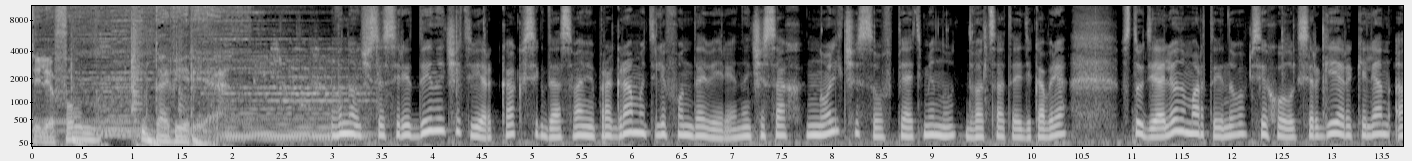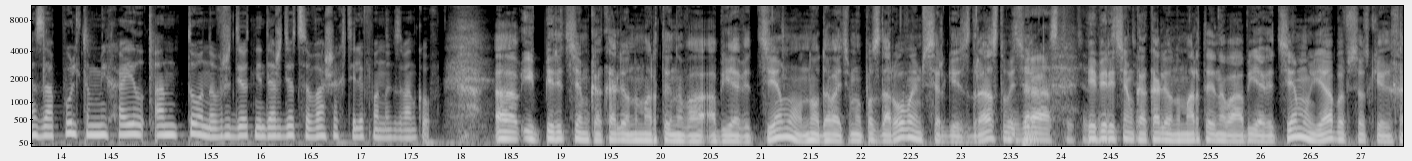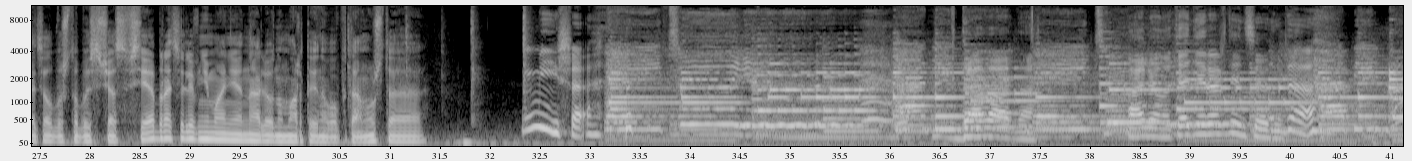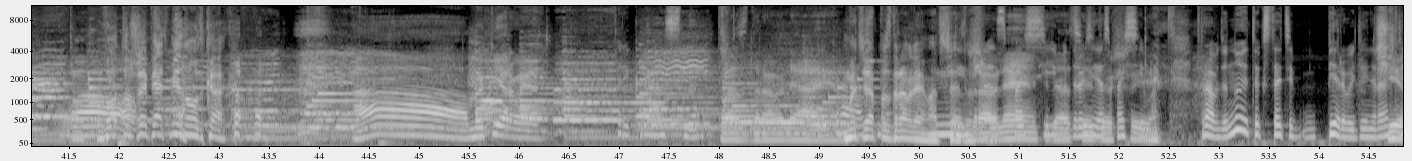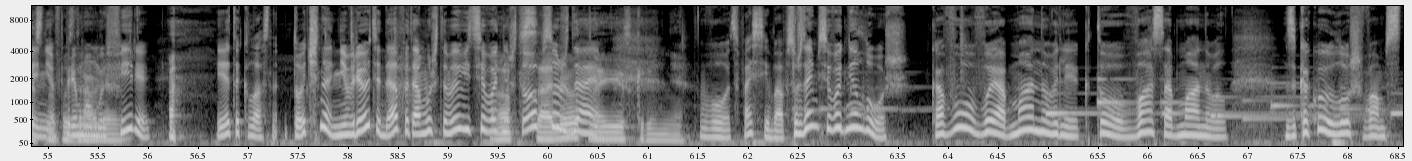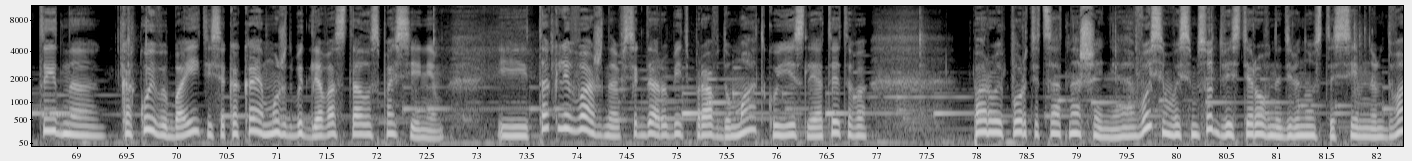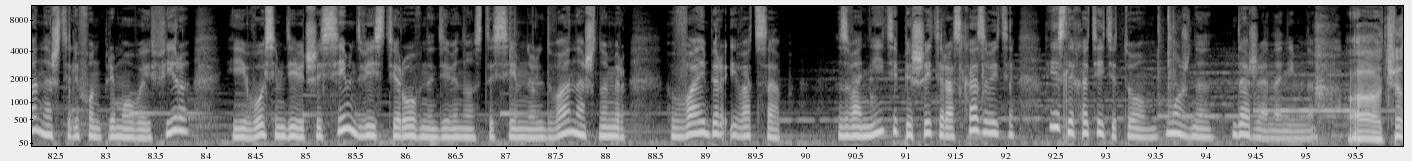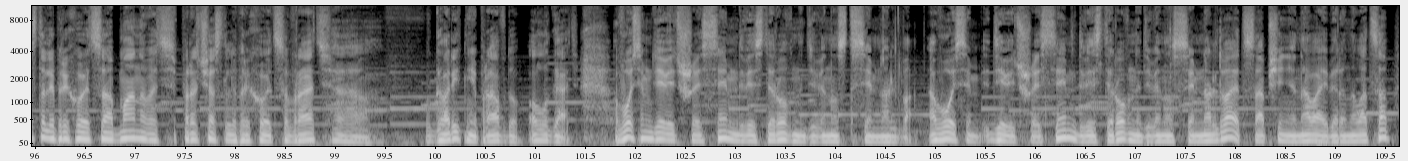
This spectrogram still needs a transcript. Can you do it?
Телефон доверия. В ночь со среды на четверг, как всегда, с вами программа «Телефон доверия». На часах 0 часов 5 минут, 20 декабря. В студии Алена Мартынова, психолог Сергей Ракелян, а за пультом Михаил Антонов ждет, не дождется ваших телефонных звонков. А, и перед тем, как Алена Мартынова объявит тему, ну, давайте мы поздороваем. Сергей, здравствуйте. Здравствуйте. И перед тем, как Алена Мартынова объявит тему, я бы все-таки хотел бы, чтобы сейчас все обратили внимание на Алену Мартынову, потому что Миша. Да ладно. Алена, у тебя день рождения сегодня? Да. вот уже пять минут как. А, мы первые. Прекрасно. Поздравляю. Мы тебя поздравляем от всей души. Поздравляем спасибо, друзья, души. спасибо. Правда, ну это, кстати, первый день Честно рождения в прямом эфире. И это классно. Точно? Не врете, да? Потому что мы ведь сегодня что Абсолютно обсуждаем? искренне. Вот, спасибо. Обсуждаем сегодня ложь. Кого вы обманывали, кто вас обманывал, за какую ложь вам стыдно, какой вы боитесь, а какая, может быть, для вас стала спасением. И так ли важно всегда рубить правду матку, если от этого порой портятся отношения? 8 800 200 ровно 9702, наш телефон прямого эфира, и 8 967 200 ровно 9702, наш номер в Viber и WhatsApp. Звоните, пишите, рассказывайте. Если хотите, то можно даже анонимно. А часто ли приходится обманывать, про часто ли приходится врать, э, говорить неправду, лгать? 8 9 6 7 200 ровно 9702. 8 9 6 7 200 ровно 9702. Это сообщение на Viber и на WhatsApp.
